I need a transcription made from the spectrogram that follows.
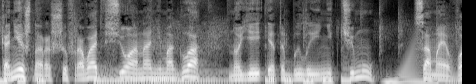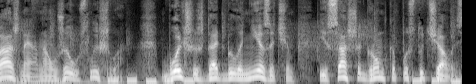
Конечно, расшифровать все она не могла, но ей это было и ни к чему. Самое важное она уже услышала. Больше ждать было незачем, и Саша громко постучалась.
